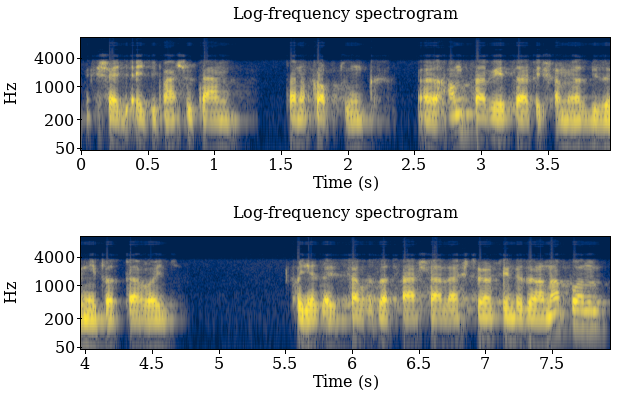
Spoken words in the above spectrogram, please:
és egy, egy más után utána kaptunk hangfelvételt is, ami azt bizonyította, hogy, hogy ez egy szavazatvásárlás történt ezen a napon,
